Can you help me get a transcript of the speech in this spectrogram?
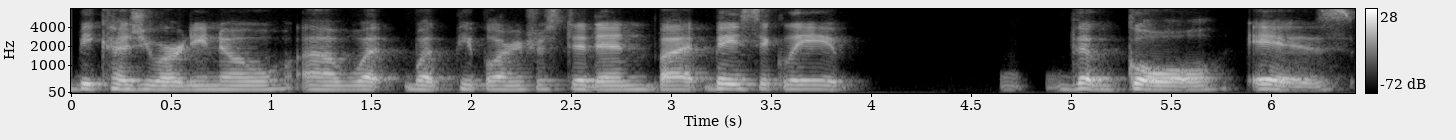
because you already know uh, what what people are interested in. But basically, the goal is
